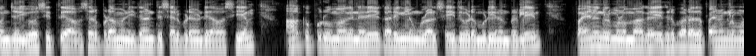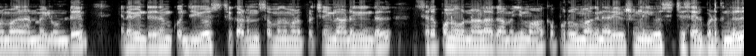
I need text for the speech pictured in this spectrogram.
கொஞ்சம் யோசித்து அவசரப்படாமல் நிதானித்து செயல்பட வேண்டியது அவசியம். ஆக்கப்பூர்வமாக நிறைய காரியங்களை உங்களால் செய்துவிட முடியும் நண்பர்களே. பயணங்கள் மூலமாக எதிர்பாராத பயணங்கள் மூலமாக நன்மைகள் உண்டு. எனவே இந்த தினம் கொஞ்சம் யோசித்து கடன் சம்பந்தமான பிரச்சனைகளை அணுகுங்கள். சிறப்பான ஒரு நாளாக அமையும். ஆக்கப்பூர்வமாக நிறைய விஷயங்களை யோசித்து செயல்படுத்துங்கள்.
